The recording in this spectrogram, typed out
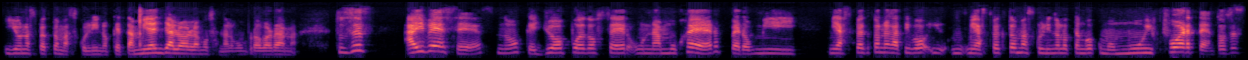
y un aspecto masculino, que también ya lo hablamos en algún programa. Entonces, hay veces, ¿no? Que yo puedo ser una mujer, pero mi, mi aspecto negativo y mi aspecto masculino lo tengo como muy fuerte. Entonces,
